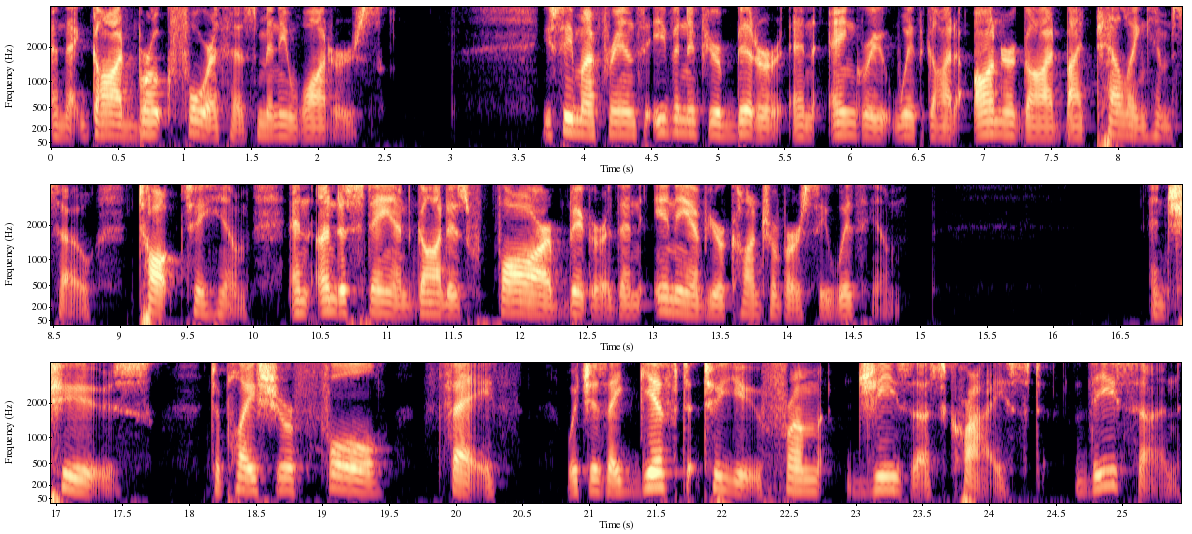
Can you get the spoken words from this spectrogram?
and that God broke forth as many waters. You see, my friends, even if you're bitter and angry with God, honor God by telling Him so. Talk to Him and understand God is far bigger than any of your controversy with Him. And choose to place your full faith, which is a gift to you from Jesus Christ, the Son,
